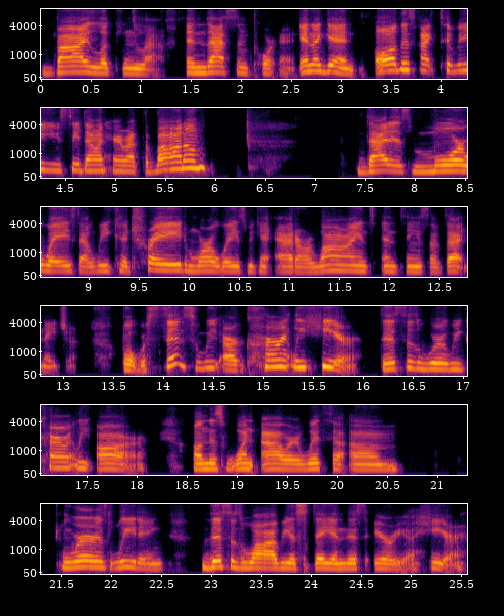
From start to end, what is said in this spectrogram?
By looking left. And that's important. And again, all this activity you see down here at the bottom, that is more ways that we could trade, more ways we can add our lines and things of that nature. But we're, since we are currently here, this is where we currently are on this one hour with the um, where is leading. This is why we stay in this area here.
